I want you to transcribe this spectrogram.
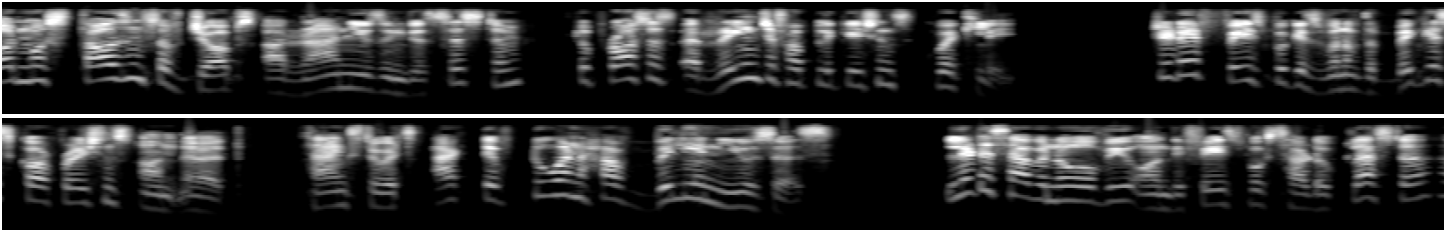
almost thousands of jobs are ran using this system to process a range of applications quickly. Today, Facebook is one of the biggest corporations on earth thanks to its active 2.5 billion users. Let us have an overview on the Facebook's Hadoop cluster,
